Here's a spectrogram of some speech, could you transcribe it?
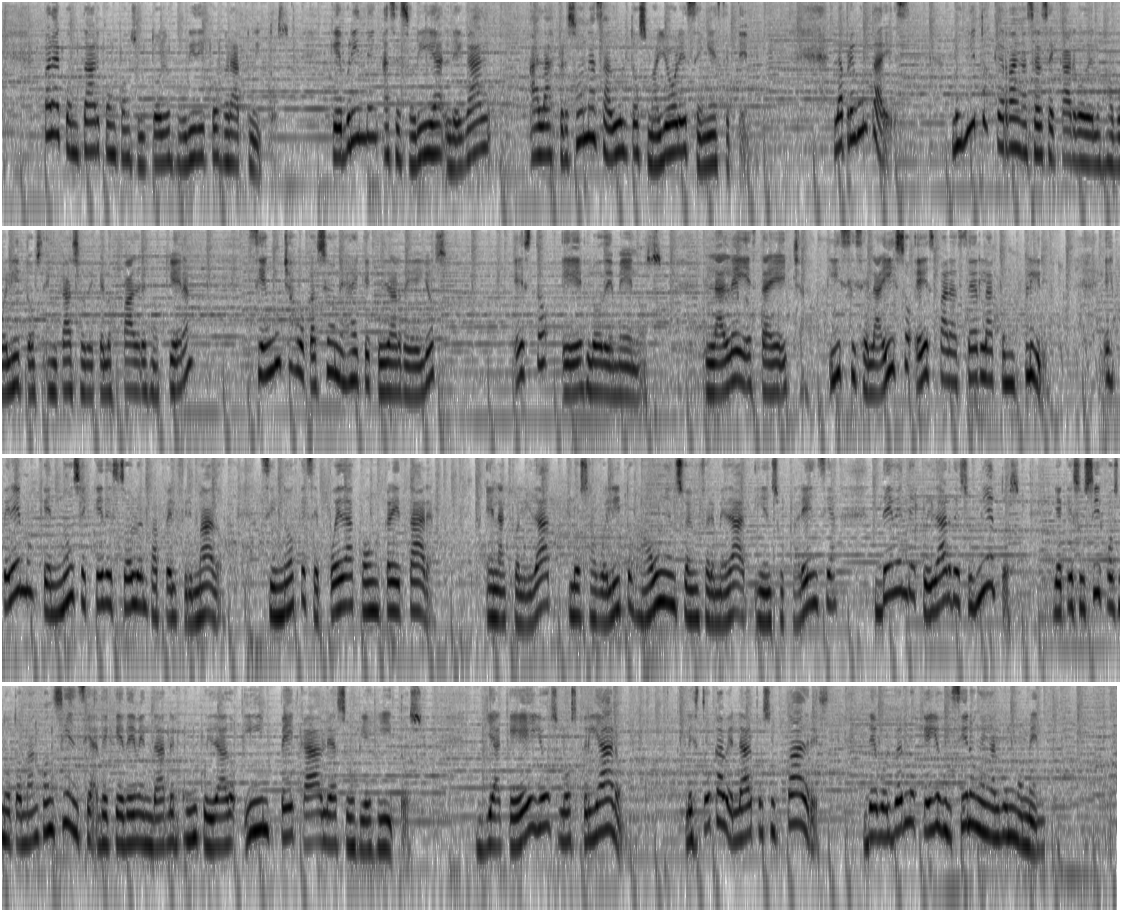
para contar con consultorios jurídicos gratuitos que brinden asesoría legal a las personas adultos mayores en este tema. La pregunta es, ¿los nietos querrán hacerse cargo de los abuelitos en caso de que los padres no quieran? Si en muchas ocasiones hay que cuidar de ellos, esto es lo de menos. La ley está hecha y si se la hizo es para hacerla cumplir. Esperemos que no se quede solo en papel firmado, sino que se pueda concretar. En la actualidad, los abuelitos, aún en su enfermedad y en su carencia, deben de cuidar de sus nietos, ya que sus hijos no toman conciencia de que deben darles un cuidado impecable a sus viejitos, ya que ellos los criaron. Les toca velar por sus padres, devolver lo que ellos hicieron en algún momento.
